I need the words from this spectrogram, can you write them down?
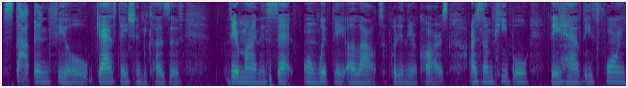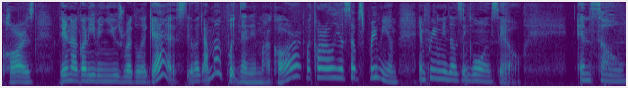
stop and fill gas station because of their mind is set on what they allow to put in their cars. Or some people, they have these foreign cars, they're not going to even use regular gas. They're like, I'm not putting that in my car. My car only accepts premium, and premium doesn't go on sale. And so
